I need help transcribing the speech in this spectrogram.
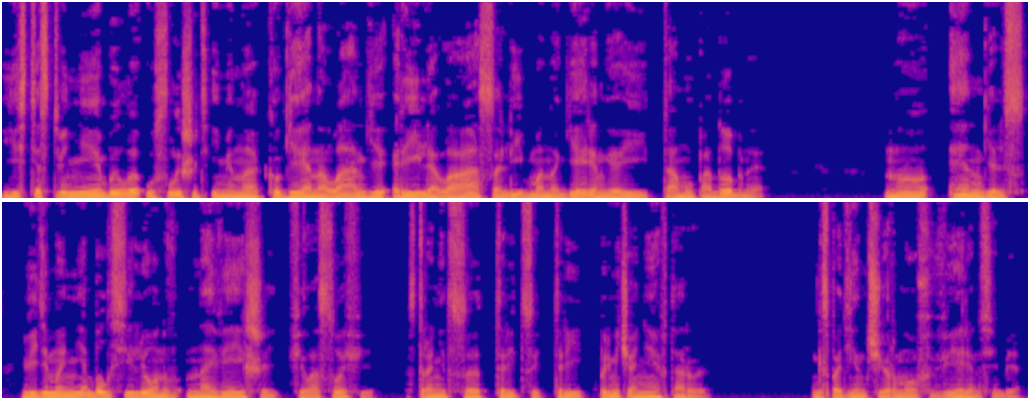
естественнее было услышать имена Когена, Ланге, Риля, Лааса, Либмана, Геринга и тому подобное. Но Энгельс видимо, не был силен в новейшей философии. Страница 33, примечание второе. Господин Чернов верен себе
